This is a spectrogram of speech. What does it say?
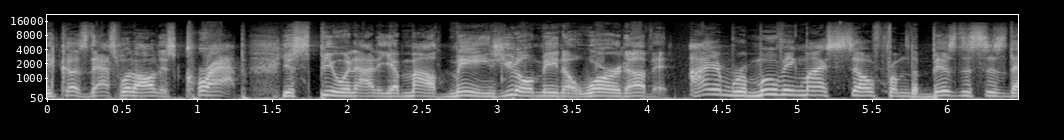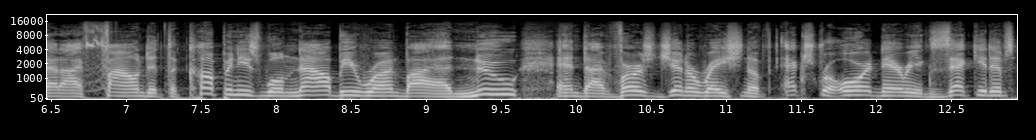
because that's what all this crap you're spewing out of your mouth means. You don't mean a word of it. I am removing myself from the businesses that I founded. The companies will now be run by a new and diverse generation of extraordinary executives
